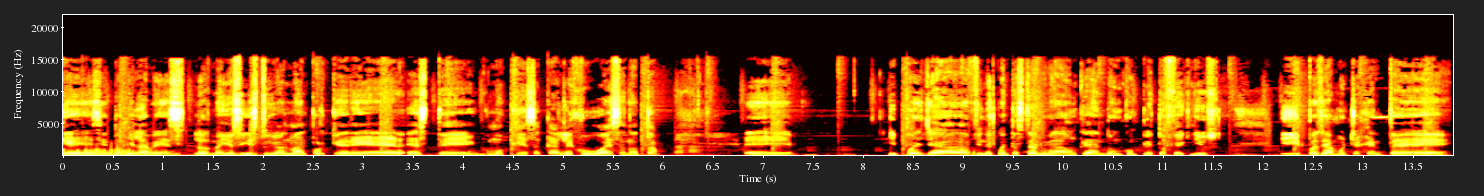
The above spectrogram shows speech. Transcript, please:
que siento que a la vez los medios sí estuvieron mal por querer, este, como que sacarle jugo a esa nota. Eh, y pues ya a fin de cuentas terminaron creando un completo fake news. Y pues ya mucha gente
